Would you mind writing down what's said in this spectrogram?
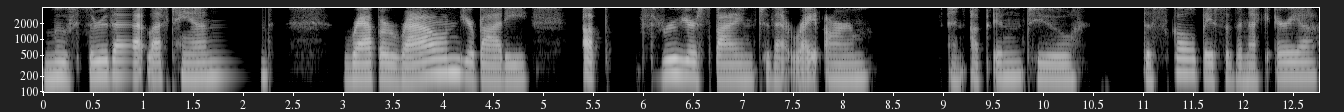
move through that left hand wrap around your body up through your spine to that right arm and up into the skull, base of the neck area.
